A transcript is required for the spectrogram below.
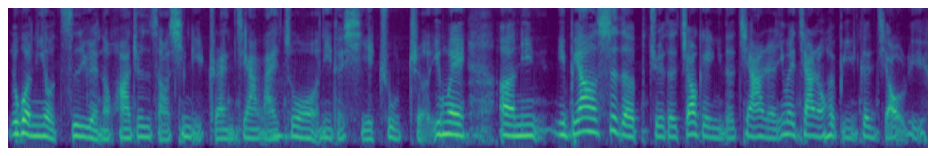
如果你有资源的话，就是找心理专家来做你的协助者，因为呃，你你不要试着觉得交给你的家人，因为家人会比你更焦虑。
